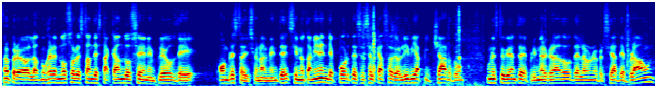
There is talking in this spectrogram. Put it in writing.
Bueno, pero las mujeres no solo están destacándose en empleos de hombres tradicionalmente, sino también en deportes. Es el caso de Olivia Pichardo, una estudiante de primer grado de la Universidad de Brown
